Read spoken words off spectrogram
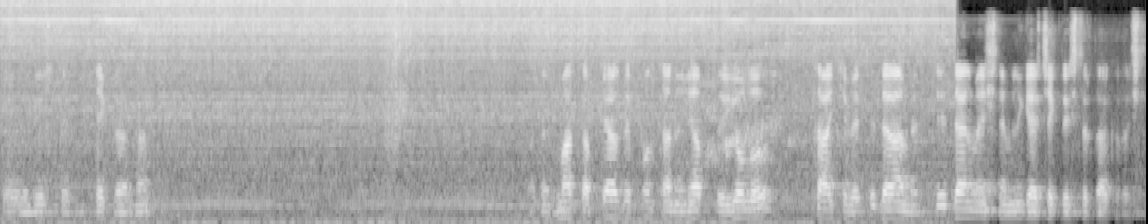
Şöyle göstereyim tekrardan. Bakın matkap geldi. Puntanın yaptığı yolu takip etti. Devam etti. Delme işlemini gerçekleştirdi arkadaşlar.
